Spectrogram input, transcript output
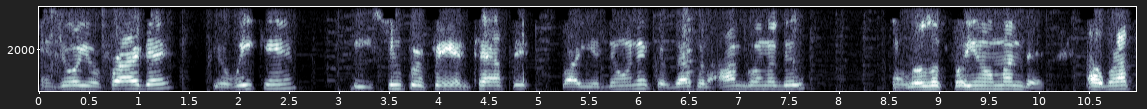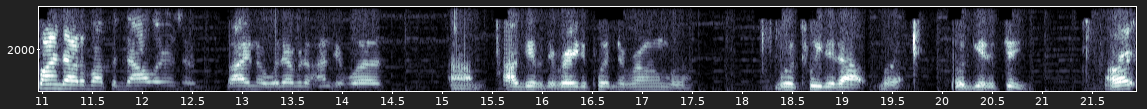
enjoy your Friday, your weekend. Be super fantastic while you're doing it because that's what I'm going to do. And we'll look for you on Monday. Uh, when I find out about the dollars or Biden or whatever the hundred was, um, I'll give it to Ray to put in the room or we'll tweet it out. But we'll get it to you. All right?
